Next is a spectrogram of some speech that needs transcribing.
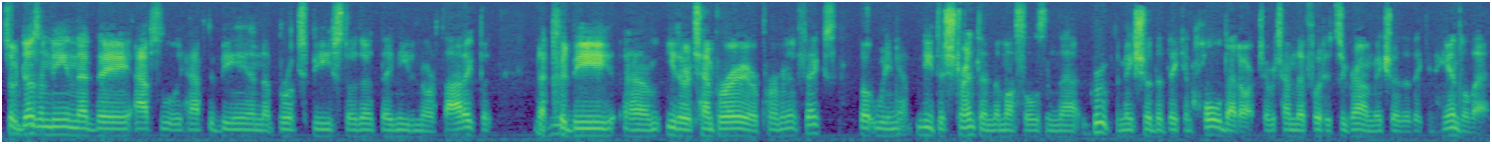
So Mm-hmm. it doesn't mean that they absolutely have to be in a Brooks Beast or that they need an orthotic, but that Mhm. could be um, either a temporary or permanent fix. But we Yeah. need to strengthen the muscles in that group to make sure that they can hold that arch every time that foot hits the ground. Make sure that they can handle that.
